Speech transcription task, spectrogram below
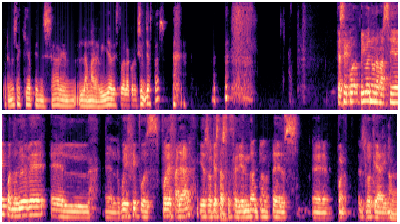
ponernos aquí a pensar en la maravilla de esto de la conexión. ¿Ya estás? Es que vivo en una masía y cuando llueve el, el wifi pues puede fallar y es lo que está sucediendo. Entonces, eh, bueno, es lo que hay, ¿no?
